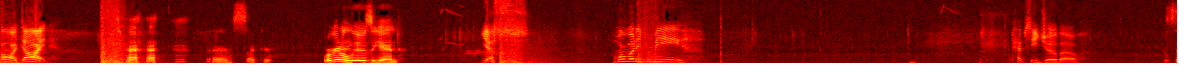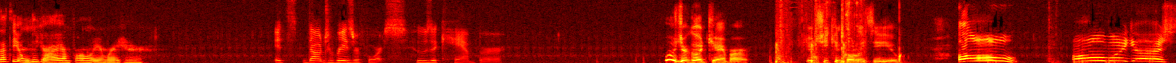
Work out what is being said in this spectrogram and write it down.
Oh, I died! oh, sucker. We're gonna lose again. Yes! More money for me! Pepsi Jobo. Is that the only guy? I'm following him right here. It's down to Razor Force, who's a camper. Who's your good camper? Dude, she can totally see you. Oh! Oh my gosh!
